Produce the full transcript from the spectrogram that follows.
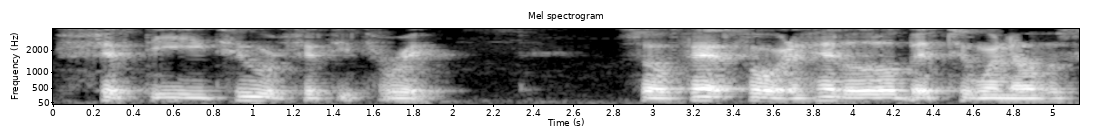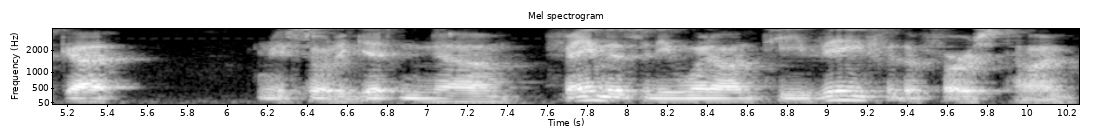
52 or 53. So fast forward ahead a little bit to when Elvis got, when he started getting uh, famous and he went on TV for the first time.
